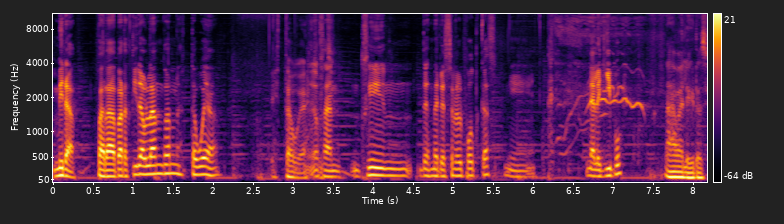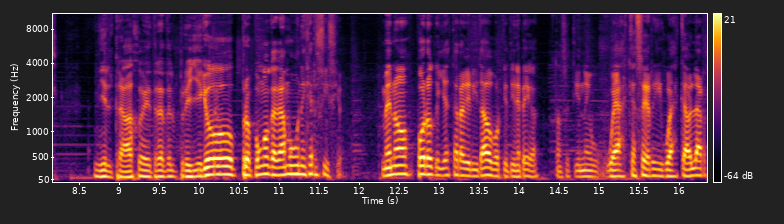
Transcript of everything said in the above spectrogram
Mira, para partir hablando en esta wea, Esta weá. o sea, sin desmerecer al podcast ni, ni al equipo, Ah, vale, gracias. Ni el trabajo detrás del proyecto. yo propongo que hagamos un ejercicio. Menos Poro que ya está rehabilitado porque tiene pega. Entonces tiene weas que hacer y weas que hablar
